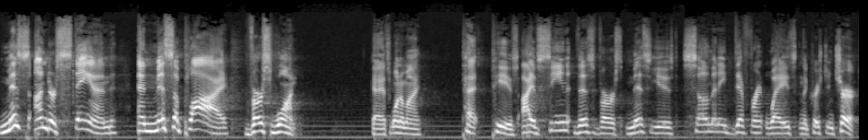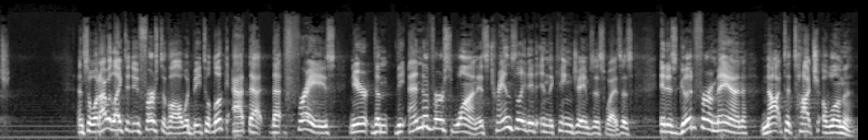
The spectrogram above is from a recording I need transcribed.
misunderstand and misapply verse 1. Okay, it's one of my pet peeves. I have seen this verse misused so many different ways in the Christian church. And so, what I would like to do first of all would be to look at that, that phrase near the, the end of verse 1. It's translated in the King James this way It says, It is good for a man not to touch a woman.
